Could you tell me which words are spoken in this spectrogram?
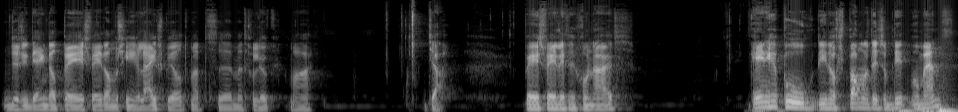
Dus ik denk dat PSV dan misschien gelijk speelt met, uh, met geluk. Maar ja, PSV ligt er gewoon uit. Enige pool die nog spannend is op dit moment.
